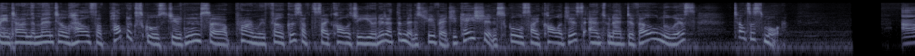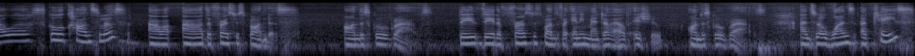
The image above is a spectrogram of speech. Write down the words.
Meantime, the mental health of public school students, a primary focus of the psychology unit at the Ministry of Education. School psychologist Antoinette DeVoe Lewis tells us more. Our school counselors are, are the first responders on the school grounds. They, they're the first responders for any mental health issue on the school grounds. And so once a case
